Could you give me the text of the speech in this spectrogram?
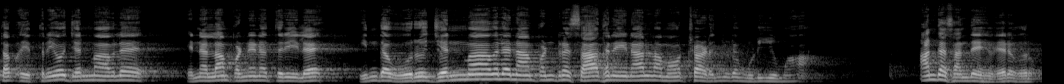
தப் எத்தனையோ ஜென்மாவில் என்னெல்லாம் பண்ணேனோ தெரியல. இந்த ஒரு ஜென்மாவில் நான் பண்ணுற சாதனையினால் நான் மோட்சம் அடைஞ்சிட முடியுமா? அந்த சந்தேகம் வேறு வரும்.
